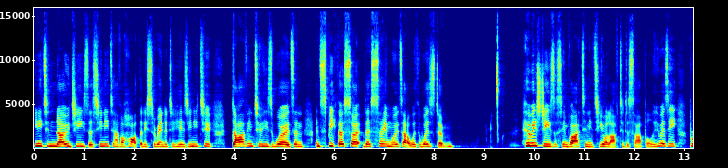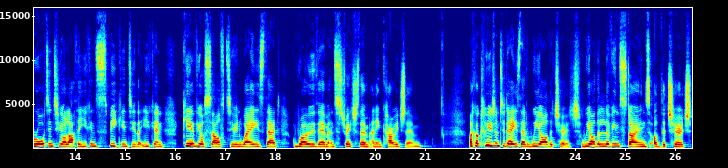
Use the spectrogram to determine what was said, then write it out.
you need to know Jesus. You need to have a heart that is surrendered to His. You need to dive into His words and, and speak those, so, those same words out with wisdom. Who is Jesus inviting into your life to disciple? Who has He brought into your life that you can speak into, that you can give yourself to in ways that grow them and stretch them and encourage them? My conclusion today is that we are the church. We are the living stones of the church.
